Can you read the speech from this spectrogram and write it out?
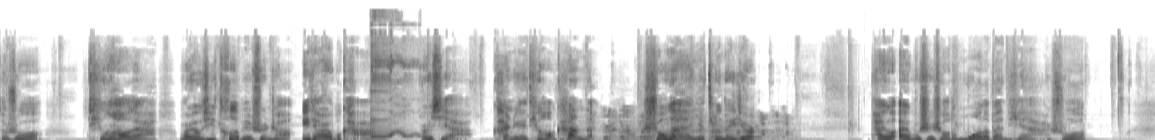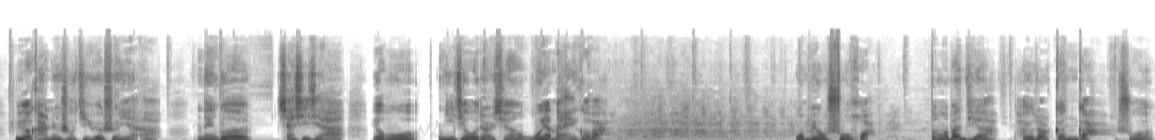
他说挺好的啊，玩游戏特别顺畅，一点也不卡，而且啊，看着也挺好看的，手感也挺得劲儿。他又爱不释手的摸了半天啊，说越看这手机越顺眼啊，那个。佳琪姐，要不你借我点钱，我也买一个吧。我没有说话，等了半天啊，他有点尴尬，说：“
